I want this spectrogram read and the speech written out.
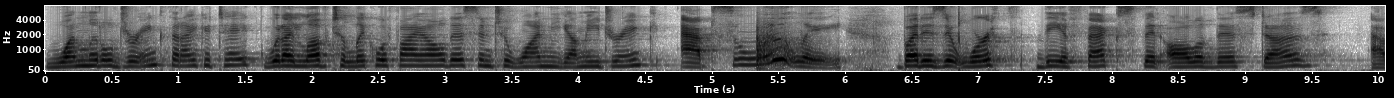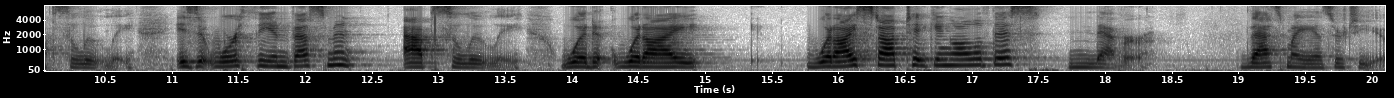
one little drink that I could take? Would I love to liquefy all this into one yummy drink? Absolutely. But is it worth the effects that all of this does? Absolutely. Is it worth the investment? Absolutely. Would, would, I, would I stop taking all of this? Never. That's my answer to you.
